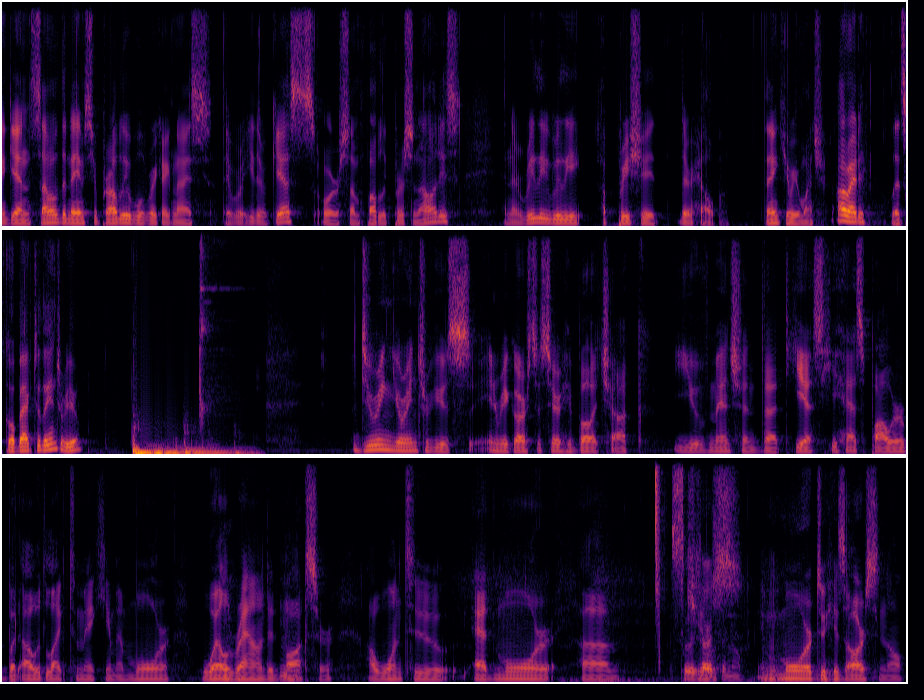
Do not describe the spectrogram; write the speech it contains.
Again, some of the names you probably will recognize. They were either guests or some public personalities, and I really, really appreciate their help. Thank you very much. Alrighty, let's go back to the interview. During your interviews in regards to Serhii Bohachuk, you've mentioned that yes, he has power, but I would like to make him a more well-rounded boxer. I want to add more um, To his skills, arsenal. more to his arsenal.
